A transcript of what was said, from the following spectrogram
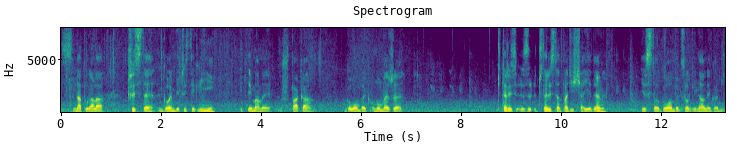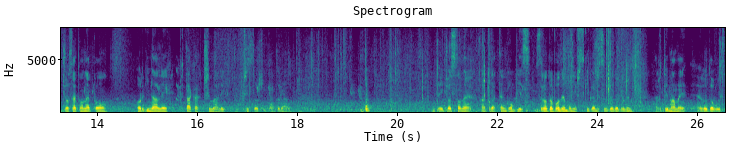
z naturala czyste gołębie czystych linii. I tutaj mamy szpaka, gołąbek o numerze 4, z- 421. Jest to gołąbek z oryginalnych gołębi Josatone po oryginalnych ptakach trzymanych w czystości naturalnej. Tutaj Jostone, akurat ten gołąb jest z rodowodem, bo nie wszystkie gołębie są z rodowodem. Tutaj mamy rodowód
